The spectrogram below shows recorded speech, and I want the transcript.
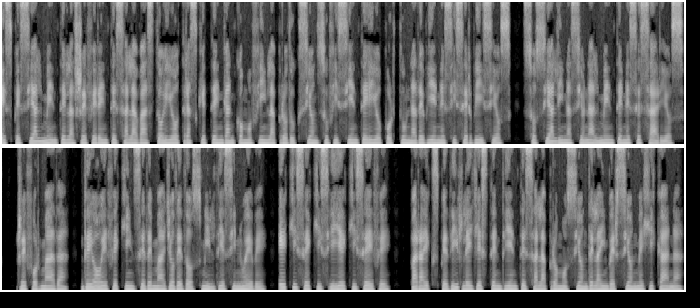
especialmente las referentes al abasto y otras que tengan como fin la producción suficiente y oportuna de bienes y servicios, social y nacionalmente necesarios. Reformada, DOF 15 de mayo de 2019, XX y XF, para expedir leyes tendientes a la promoción de la inversión mexicana,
